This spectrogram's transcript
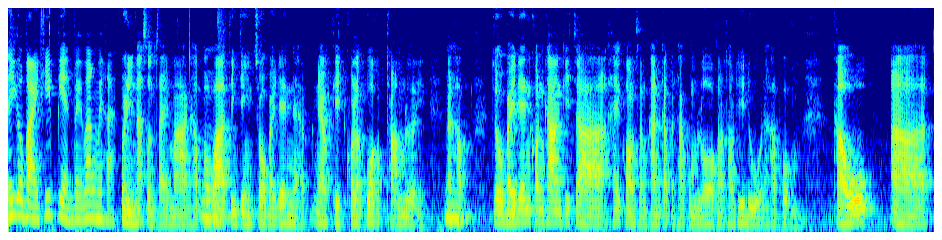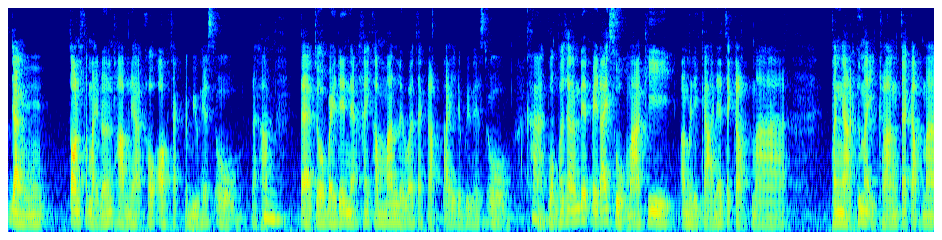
นโยบายที่เปลี่ยนไปบ้างไหมคะอันนี้น่าสนใจมากครับ เพราะว่าจริงๆ โจไบเดนเนี่ยแนวคิดคนละขั้วกับทรัมป์เลย นะครับโจไบเดนค่อนข้างที่จะให้ความสำคัญกับประชาคมโลกเนาะเท่าที่ดูนะครับผมเขาอย่างตอนสมัยโดนัลด์ทรัมป์เนี่ยเขาออกจาก WHO นะครับ แต่โจไบเดนเนี่ยให้คำมั่นเลยว่าจะกลับไป WHO ผมเพราะฉะนั้นเป็นไปได้สูงมากที่อเมริกาเนี่ยจะกลับมาพังงาดขึ้นมาอีกครั้ง จะกลับมา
